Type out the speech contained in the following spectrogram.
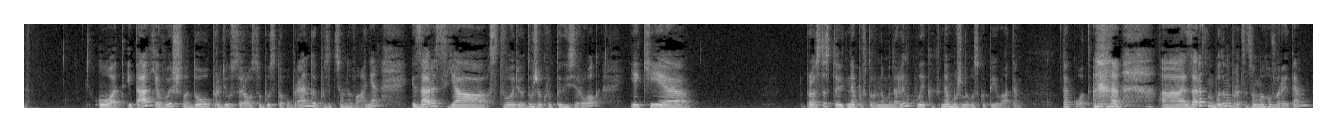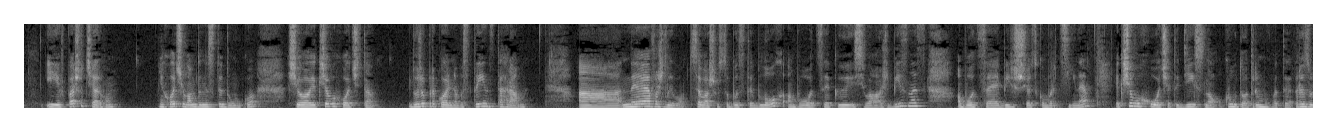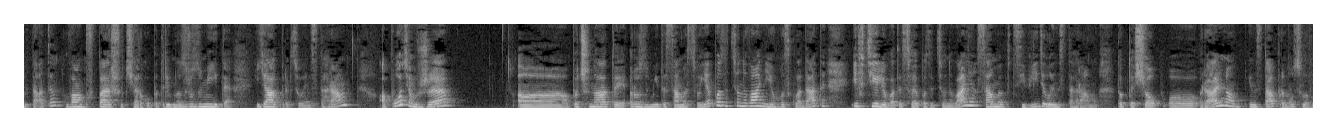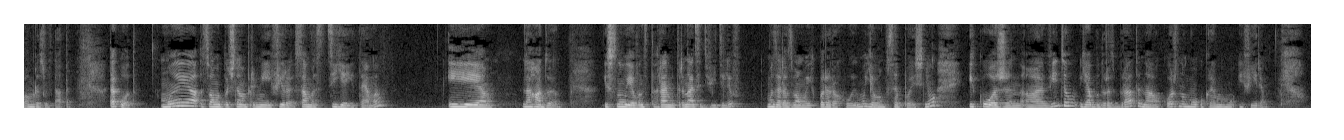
От, і так я вийшла до продюсера особистого бренду і позиціонування. І зараз я створюю дуже крутих зірок, які просто стають неповторними на ринку, яких неможливо скопіювати. Так от, зараз ми будемо про це з вами говорити. І в першу чергу я хочу вам донести думку, що якщо ви хочете дуже прикольно вести інстаграм, а не важливо, це ваш особистий блог, або це якийсь ваш бізнес, або це більш щось комерційне. Якщо ви хочете дійсно круто отримувати результати, вам в першу чергу потрібно зрозуміти, як працює інстаграм, а потім вже починати розуміти саме своє позиціонування, його складати і втілювати своє позиціонування саме в ці відділи інстаграму, тобто, щоб реально інста приносила вам результати. Так от, ми з вами почнемо прямі ефіри саме з цієї теми. І нагадую, існує в інстаграмі 13 відділів. Ми зараз з вами їх перерахуємо, я вам все поясню. І кожен відділ я буду розбирати на кожному окремому ефірі.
